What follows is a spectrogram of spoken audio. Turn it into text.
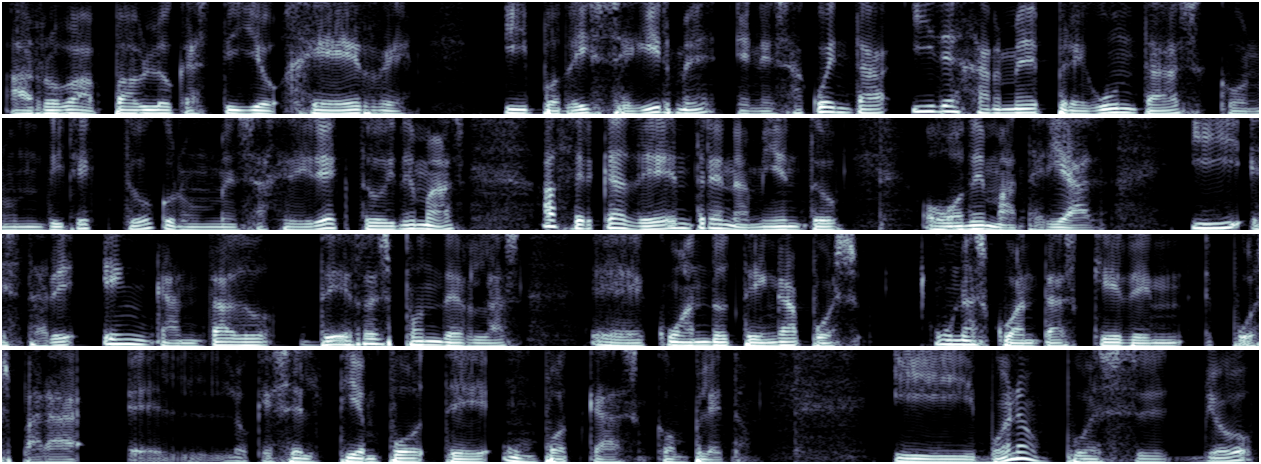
arroba Pablo Castillo GR y podéis seguirme en esa cuenta y dejarme preguntas con un directo, con un mensaje directo y demás acerca de entrenamiento o de material. Y estaré encantado de responderlas eh, cuando tenga pues unas cuantas queden pues para lo que es el tiempo de un podcast completo. Y bueno, pues eh, yo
